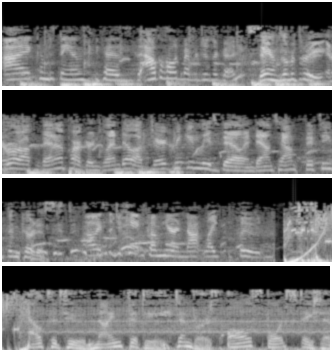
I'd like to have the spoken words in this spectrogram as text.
I come to Sam's because the alcoholic beverages are good. Sam's number three in Aurora off Havana, Parker, and Glendale off Cherry Creek and Leetsdale, and downtown 15th and Curtis. Oh, I said you can't come here and not like the food. Altitude 950, Denver's all sports station.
